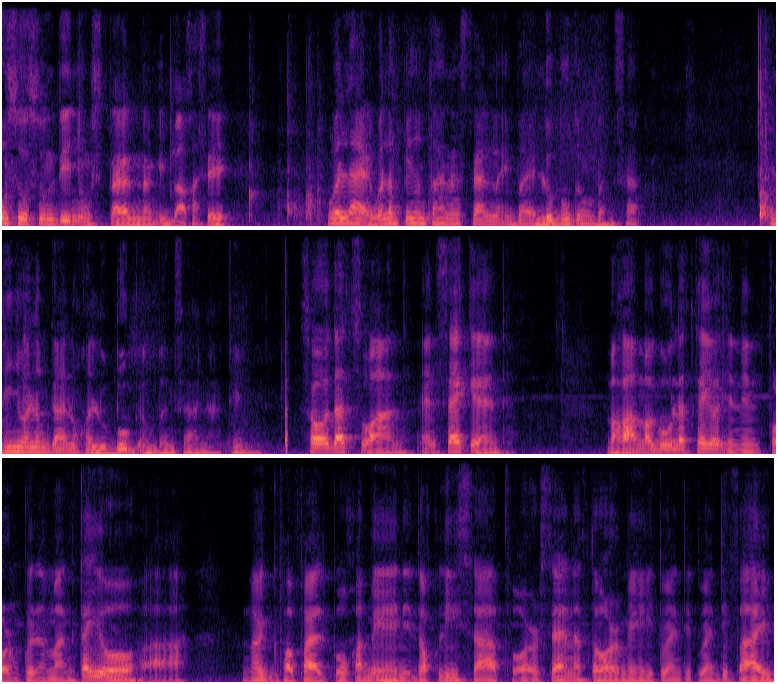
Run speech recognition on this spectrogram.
ko susundin yung style ng iba kasi wala eh. Walang pinuntahan ng style ng iba eh. Lubog ang bansa. Hindi nyo alam gaano kalubog ang bansa natin. So, that's one. And second, baka magulat kayo, in-inform ko naman kayo, ah, magpa-file po kami ni Doc Lisa for Senator May 2025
